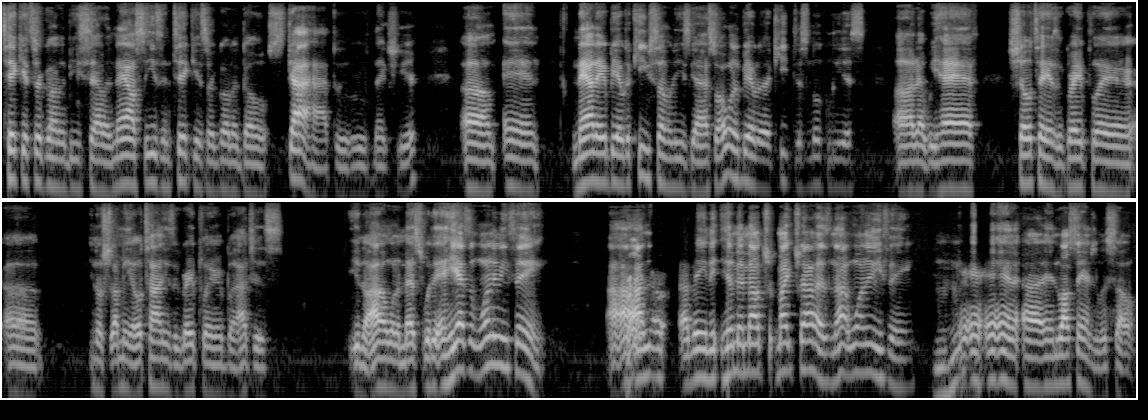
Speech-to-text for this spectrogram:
tickets are going to be selling now. Season tickets are going to go sky high through the roof next year, um, and now they'll be able to keep some of these guys. So I want to be able to keep this nucleus uh, that we have. Shote is a great player. Uh, you know, I mean, Ohtani is a great player, but I just, you know, I don't want to mess with it. And he hasn't won anything. I, right. I know. I mean, him and Mike Trout has not won anything mm-hmm. in, in, uh, in, Los Angeles. So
